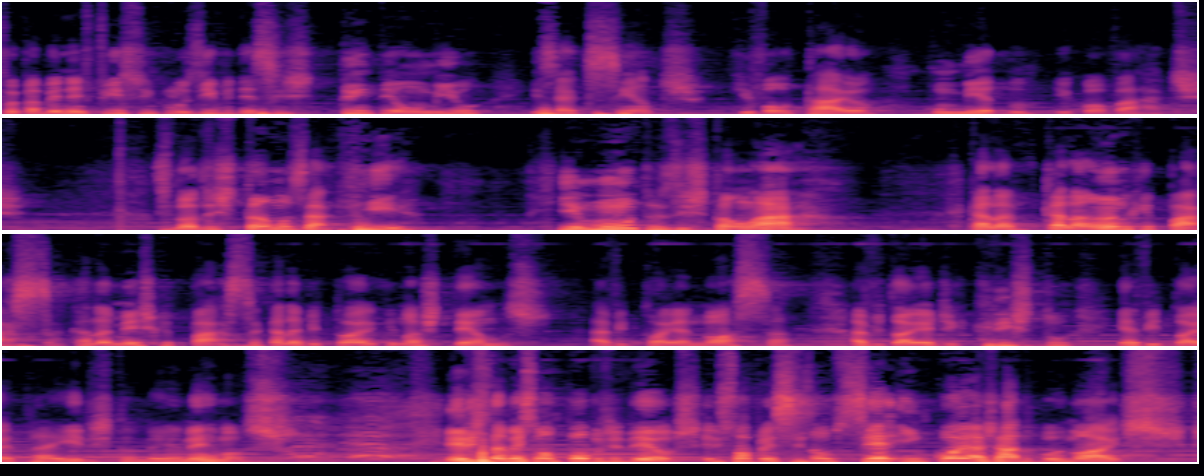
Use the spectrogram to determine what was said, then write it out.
foi para benefício, inclusive, desses 31.700 que voltaram com medo e covarde. Se nós estamos aqui e muitos estão lá, cada, cada ano que passa, cada mês que passa, cada vitória que nós temos, a vitória é nossa, a vitória é de Cristo e a vitória é para eles também, amém, irmãos? Eles também são povo de Deus, eles só precisam ser encorajados por nós.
